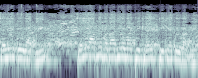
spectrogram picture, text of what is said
चलिए कोई बात नहीं। चलिए आपने बता दिया वो बात ठीक है। ठीक है कोई बात नहीं।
